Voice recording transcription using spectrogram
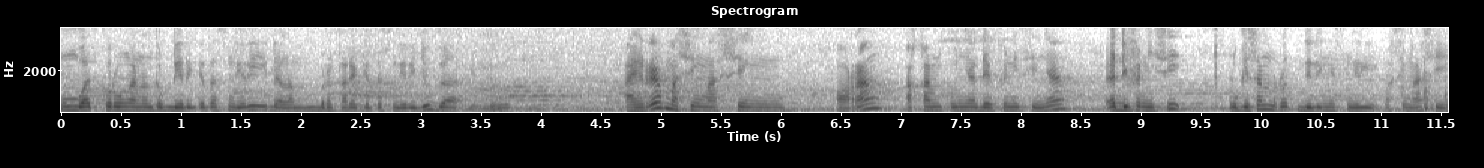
membuat kurungan untuk diri kita sendiri dalam berkarya kita sendiri juga gitu. Akhirnya masing-masing orang akan punya definisinya eh definisi lukisan menurut dirinya sendiri masing-masing.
